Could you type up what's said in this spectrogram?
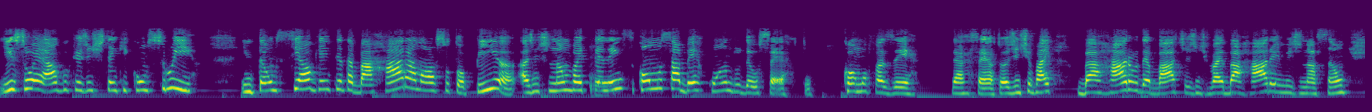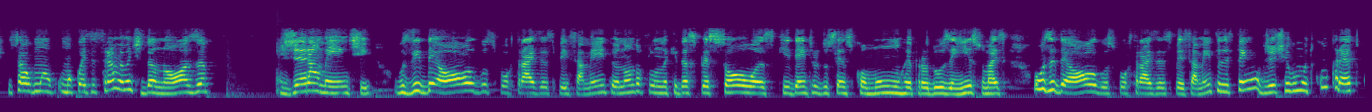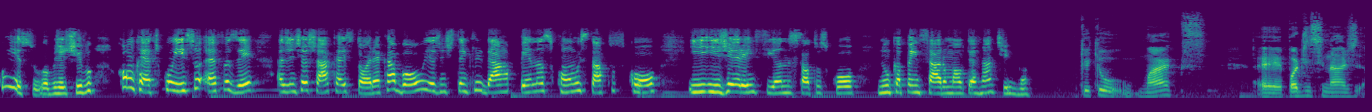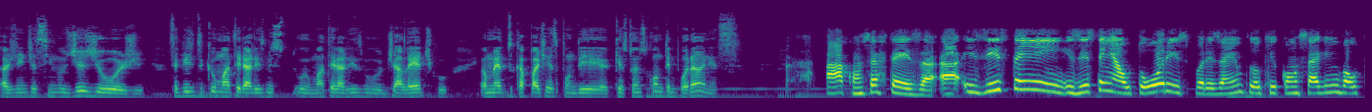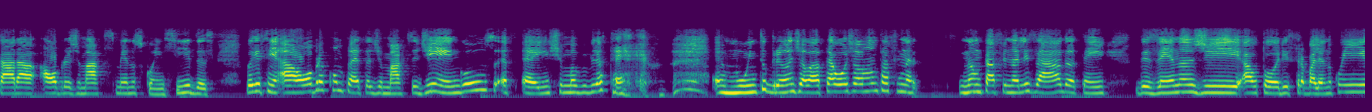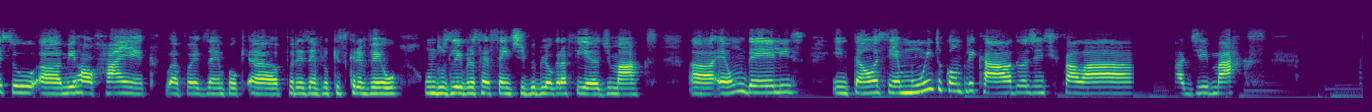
Isso é algo que a gente tem que construir. Então, se alguém tenta barrar a nossa utopia, a gente não vai ter nem como saber quando deu certo, como fazer dar certo. A gente vai barrar o debate, a gente vai barrar a imaginação. Isso é uma, uma coisa extremamente danosa geralmente os ideólogos por trás desse pensamento, eu não estou falando aqui das pessoas que dentro do senso comum reproduzem isso, mas os ideólogos por trás desse pensamento, eles têm um objetivo muito concreto com isso. O objetivo concreto com isso é fazer a gente achar que a história acabou e a gente tem que lidar apenas com o status quo e, e gerenciando o status quo, nunca pensar uma alternativa. O que, que o Marx é, pode ensinar a gente assim nos dias de hoje? Você acredita que o materialismo, o materialismo dialético é um método capaz de responder questões contemporâneas? Ah, com certeza. Ah, existem, existem autores, por exemplo, que conseguem voltar a obras de Marx menos conhecidas, porque assim, a obra completa de Marx e de Engels é, é enche uma biblioteca. É muito grande, ela até hoje ela não está não está finalizada, tem dezenas de autores trabalhando com isso. Uh, Michal Hayek, uh, por, exemplo, uh, por exemplo, que escreveu um dos livros recentes de bibliografia de Marx, uh, é um deles. Então, assim, é muito complicado a gente falar de Marx.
